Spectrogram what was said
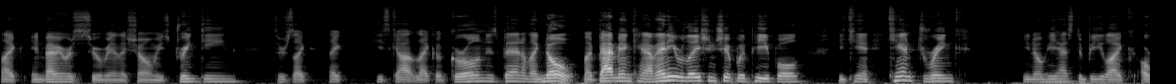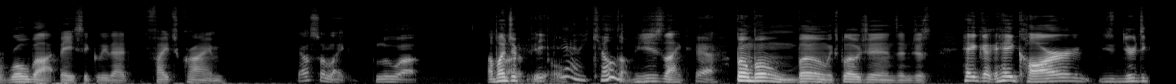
Like in Batman vs Superman, they show him he's drinking. There's like like he's got like a girl in his bed. I'm like, no, like Batman can't have any relationship with people. He can't can't drink. You know, he has to be like a robot basically that fights crime. He also like blew up. A bunch lot of, of people. yeah, and he killed them. He's just like Yeah. boom, boom, boom, explosions, and just hey, gu- hey, car, your de-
